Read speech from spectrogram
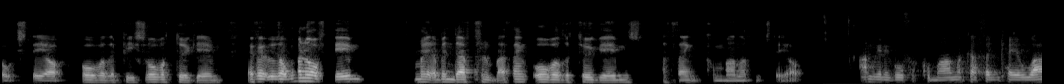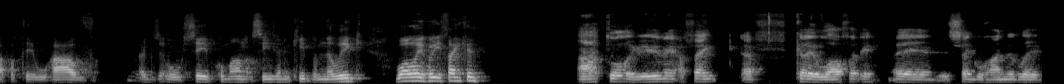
will stay up over the piece over two games. If it was a one-off game, might have been different, but I think over the two games, I think Kilmarnock will stay up. I'm going to go for Kilmarnock. I think Kyle Lafferty will have will save Kilmarnock season and keep them in the league. Wally, what are you thinking? I totally agree, mate. I think if Kyle Lafferty uh, single-handedly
